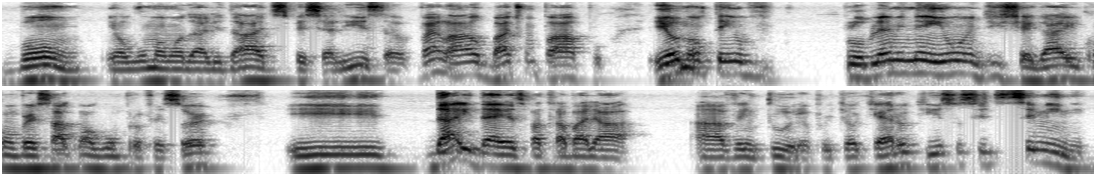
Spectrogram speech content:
bom em alguma modalidade, especialista, vai lá, bate um papo. Eu não tenho problema nenhum de chegar e conversar com algum professor e dar ideias para trabalhar a aventura, porque eu quero que isso se dissemine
